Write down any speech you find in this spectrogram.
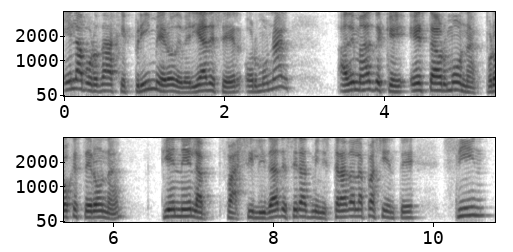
el abordaje primero debería de ser hormonal. Además de que esta hormona, progesterona, tiene la facilidad de ser administrada a la paciente sin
